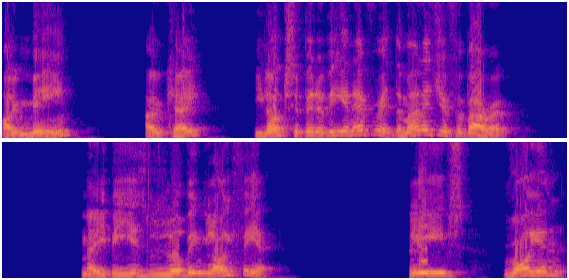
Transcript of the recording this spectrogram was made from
I mean, okay. He likes a bit of Ian Evatt, the manager for Barrow. Maybe he's loving life here. Believes Ryan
